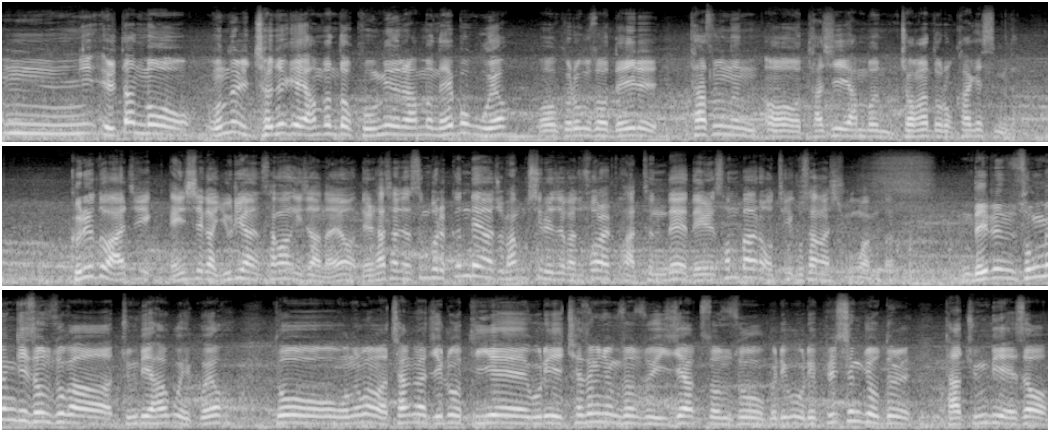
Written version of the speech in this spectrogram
음 일단 뭐 오늘 저녁에 한 번 더 고민을 한번 해보고요. 어 그러고서 내일 타수는 어 다시 한번 정하도록 하겠습니다. 그래도 아직 NC가 유리한 상황이잖아요. 내일 4차전 승부를 끝내야 좀 한국 시리즈가 좀 수월할 것 같은데 내일 선발은 어떻게 구상하실지 궁금합니다. 내일은 송명기 선수가 준비하고 있고요. 또 오늘과 마찬가지로 뒤에 우리 최성영 선수, 이재학 선수 그리고 우리 필승조들 다 준비해서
